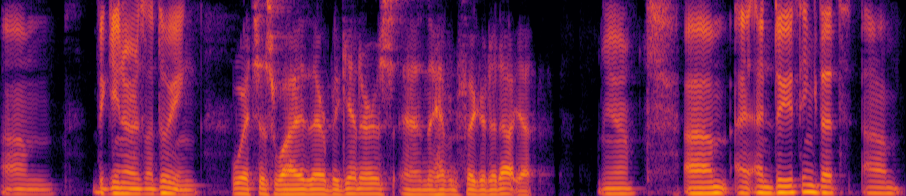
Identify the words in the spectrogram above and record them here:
um, beginners are doing. Which is why they're beginners and they haven't figured it out yet. Yeah. Um, and, and, do you think that, um,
